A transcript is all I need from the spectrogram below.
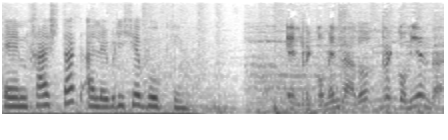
en hashtag alebrigebooking. El recomendado recomienda.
